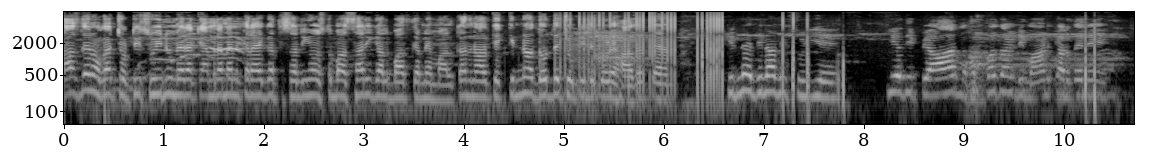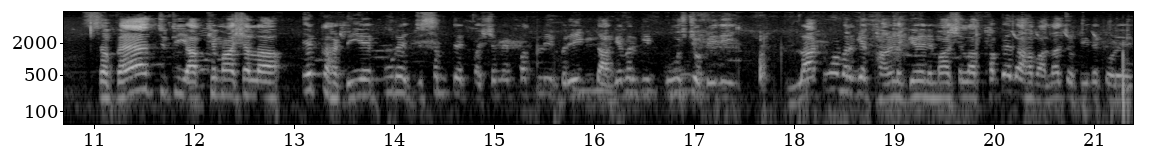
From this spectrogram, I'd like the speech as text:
10 ਦਿਨ ਹੋ ਗਿਆ ਚੋਟੀ ਸੂਈ ਨੂੰ ਮੇਰਾ ਕੈਮਰਾਮੈਨ ਕਰਾਏਗਾ। ਤਸੱਲੀਆਂ, ਉਸ ਤੋਂ ਬਾਅਦ ਸਾਰੀ ਗੱਲਬਾਤ ਕਰਨੇ ਮਾਲਕਾਂ ਦੇ ਨਾਲ ਕਿ ਕਿੰਨਾ ਦੁੱਧ ਚੋਟੀ ਦੇ ਕੋਲੇ ਹਾਜ਼ਰ ਟਾਈਮ ਕਿੰਨੇ ਦਿਨਾਂ ਦੀ ਸੂਈ ਹੈ ਕੀ ਇਹਦੀ ਪਿਆਰ ਮੁਹੱਬਤ ਵਾਲੀ ਡਿਮਾਂਡ ਕਰਦੇ ਨੇ ਸਫੈਦ ਚਿੱਟੀ ਅੱਖੇ ਮਾਸ਼ਾਅੱਲਾ ਇੱਕ ਹੱਡੀ ਹੈ ਪੂਰੇ ਜਿਸਮ ਤੇ ਪਸ਼ਮੇ ਪਤਲੀ ਬਰੀਕ ਧਾਗੇ ਵਰਗੀ ਪੂਛ ਝੋਟੀ ਦੀ ਲਾਟੂਆਂ ਵਰਗੇ ਥਣ ਲੱਗੇ ਹੋਏ ਨੇ ਮਾਸ਼ਾਅੱਲਾ ਥੱਬੇ ਦਾ ਹਵਾਲਾ ਝੋਟੀ ਦੇ ਕੋਲੇ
